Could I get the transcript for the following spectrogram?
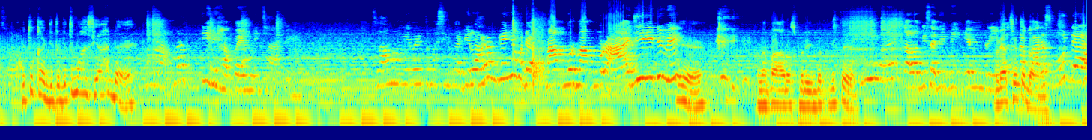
sholat Itu kayak gitu-gitu masih ada ya? nggak ngerti deh apa yang dicari selama ngewe itu masih nggak dilarang kayaknya udah makmur-makmur aja hidup ya Iya. Kenapa harus beribet gitu ya? Iya, kalau bisa dibikin ribet, Lihat situ dong. harus mudah?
